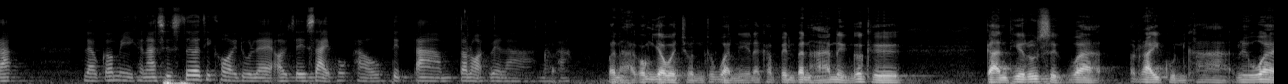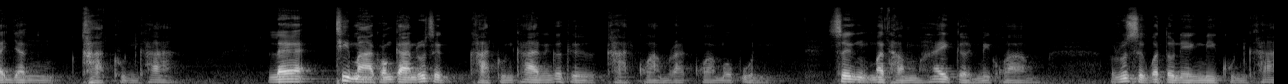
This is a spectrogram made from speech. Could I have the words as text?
รัก แล้วก็มีคณะซิสเตอร์ที่คอยดูแลเอาใจใส่พวกเขาติดตามตลอดเวลานะคะปัญหาของเยาวชนทุกวันนี้นะครับเป็นปัญหาหนึ่งก็คือ การที่รู้สึกว่า ไร้คุณค่า หรือว่ายังขาดคุณค่า และที่มาของการรู้สึกขาดคุณค่านั้นก็คือขาดความรักความอบอุ่น ซึ่งมาทำให้เกิดมีความรู้สึกว่าตนเองมีคุณค่า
